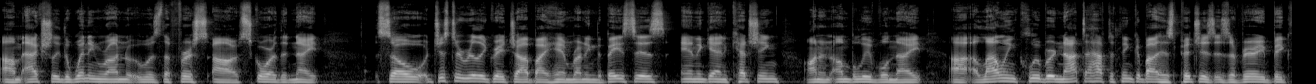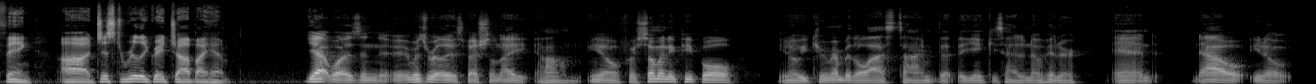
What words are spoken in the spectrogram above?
Um, actually, the winning run was the first uh, score of the night. So just a really great job by him running the bases and again catching on an unbelievable night. Uh, allowing Kluber not to have to think about his pitches is a very big thing. Uh, just a really great job by him. Yeah, it was, and it was really a special night. Um, you know, for so many people you know, you can remember the last time that the Yankees had a no hitter, and now you know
